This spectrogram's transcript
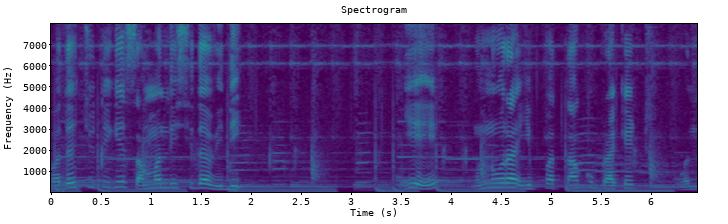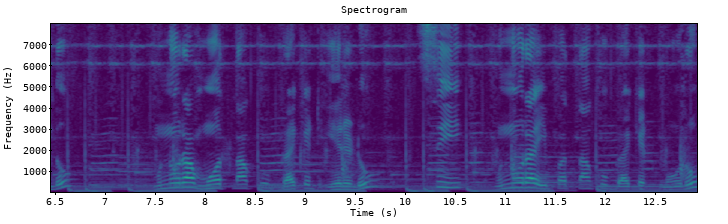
ಪದಚ್ಯುತಿಗೆ ಸಂಬಂಧಿಸಿದ ವಿಧಿ. ಎ ಮುನ್ನೂರ ಇಪ್ಪತ್ತ್ನಾಲ್ಕು ಬ್ರ್ಯಾಕೆಟ್ ಒಂದು, ಮುನ್ನೂರ ಮೂವತ್ತ್ನಾಲ್ಕು ಬ್ರ್ಯಾಕೆಟ್ ಎರಡು, ಸಿ ಮುನ್ನೂರ ಇಪ್ಪತ್ತ್ನಾಲ್ಕು ಬ್ರ್ಯಾಕೆಟ್ ಮೂರು,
